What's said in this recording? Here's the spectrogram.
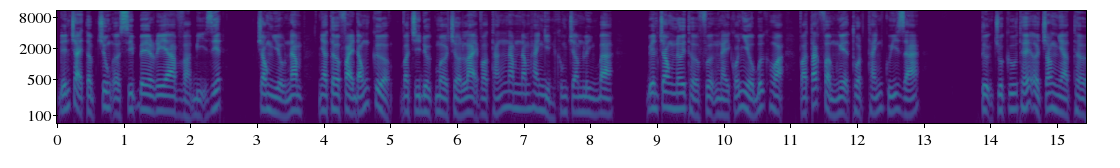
đến trại tập trung ở Siberia và bị giết. Trong nhiều năm, nhà thờ phải đóng cửa và chỉ được mở trở lại vào tháng 5 năm 2003. Bên trong nơi thờ phượng này có nhiều bức họa và tác phẩm nghệ thuật thánh quý giá. Tượng Chúa Cứu Thế ở trong nhà thờ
